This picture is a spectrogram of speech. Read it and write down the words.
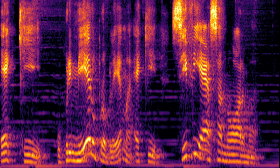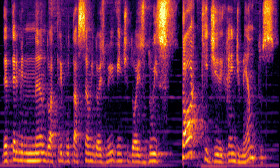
é que o primeiro problema é que se vier essa norma determinando a tributação em 2022 do estoque de rendimentos,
